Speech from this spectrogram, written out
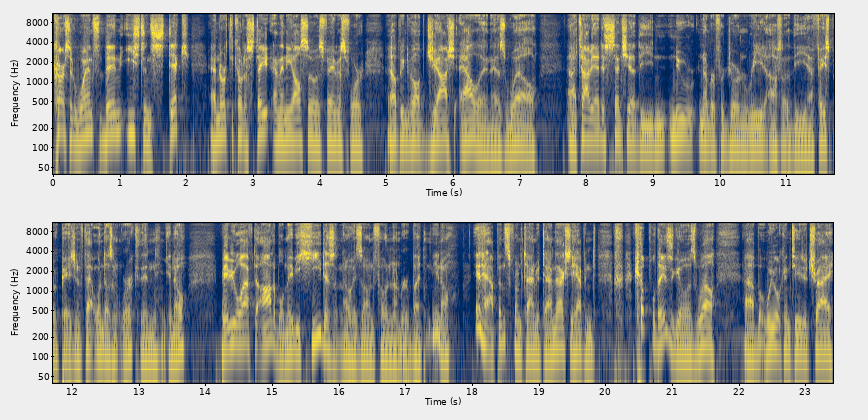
Carson Wentz, then Easton Stick at North Dakota State, and then he also is famous for helping develop Josh Allen as well. Uh, Tommy, I just sent you the new number for Jordan Reed off of the uh, Facebook page, and if that one doesn't work, then you know maybe we'll have to audible. Maybe he doesn't know his own phone number, but you know it happens from time to time. That actually happened a couple days ago as well. Uh, but we will continue to try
